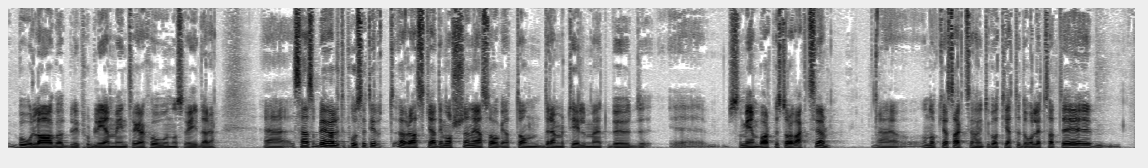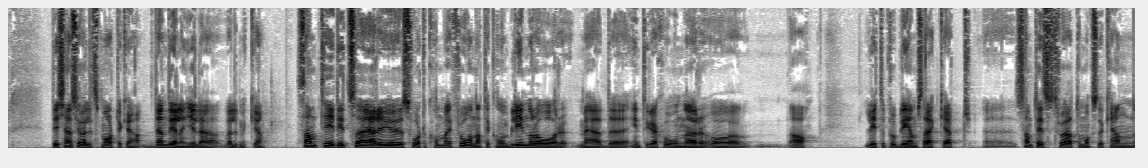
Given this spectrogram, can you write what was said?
bolag och det blir problem med integration och så vidare. Eh, sen så blev jag lite positivt överraskad i morse när jag såg att de drämmer till med ett bud eh, som enbart består av aktier. Eh, och Nokias aktier har inte gått jättedåligt så att det, det känns ju väldigt smart tycker jag. Den delen gillar jag väldigt mycket. Samtidigt så är det ju svårt att komma ifrån att det kommer bli några år med eh, integrationer och ja, lite problem säkert. Eh, samtidigt så tror jag att de också kan,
